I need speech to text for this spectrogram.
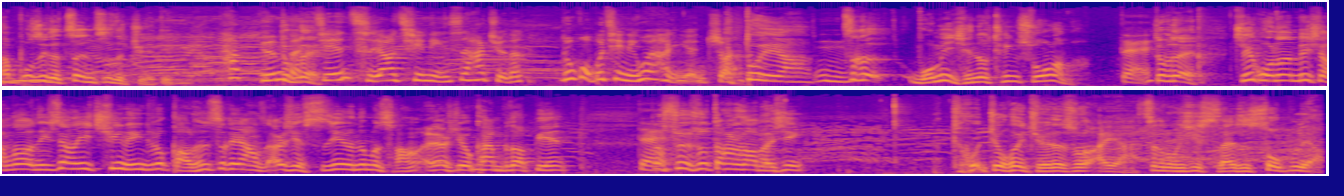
它不是一个政治的决定。他原本坚持要清零，是他觉得如果不清零会很严重。对呀，这个我们以前都听说了嘛，对，对不对？结果呢，没想到你这样一清零，就搞成这个样子，而且时间又那么长，而且又看不到边，对，那所以说当然老百姓。就会就会觉得说，哎呀，这个东西实在是受不了，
